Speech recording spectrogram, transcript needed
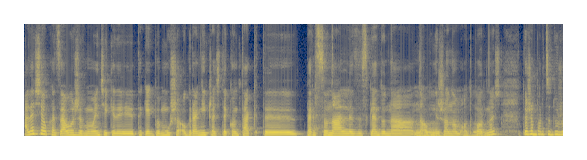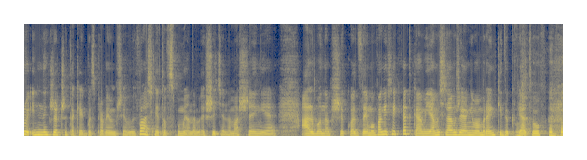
Ale się okazało, że w momencie, kiedy tak jakby muszę ograniczać te kontakty personalne ze względu na, na -hmm, obniżoną odporność, to że bardzo dużo innych rzeczy tak jakby sprawia mi przyjemność. Właśnie to wspomniane szycie na maszynie, albo na przykład zajmowanie się kwiatkami. Ja myślałam, że ja nie mam ręki do kwiatów,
